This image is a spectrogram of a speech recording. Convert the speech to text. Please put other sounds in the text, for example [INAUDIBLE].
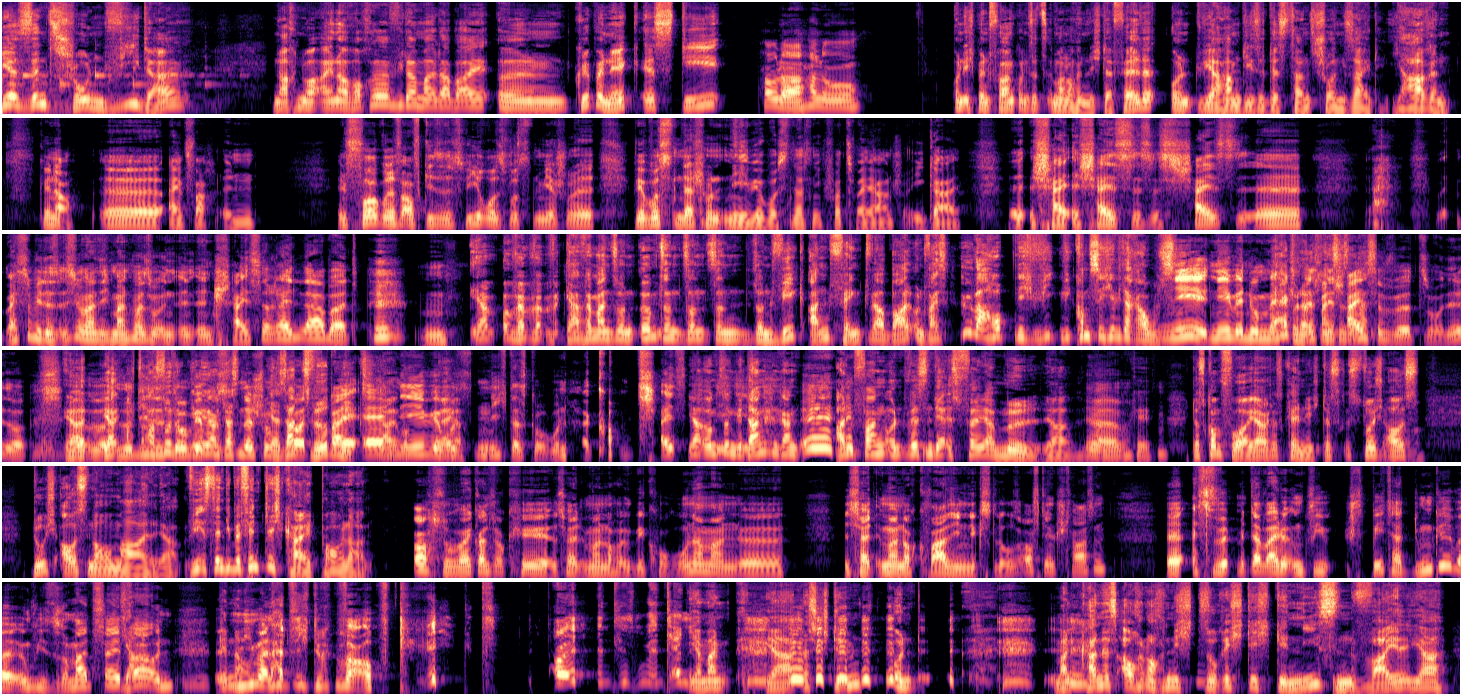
wir sind's schon wieder. Nach nur einer Woche wieder mal dabei. In Köpenick ist die Paula, hallo. und ich bin Frank und sitze immer noch in Lichterfelde und wir haben diese Distanz schon seit Jahren. Genau. Äh, einfach in, in Vorgriff auf dieses Virus wussten wir schon, wir wussten das schon, nee, wir wussten das nicht vor zwei Jahren schon. Egal. Äh, schei, scheiß, es ist scheiß, äh, weißt du, wie das ist, wenn man sich manchmal so in, in, in Scheiße reinlabert? Hm. Ja, ja wenn man so einen irgend so einen- so einen- so einen- so Weg anfängt verbal und weiß überhaupt nicht, wie, wie kommst du hier wieder raus? Nee, nee, wenn du merkst, Oder dass dir du sowas? scheiße wird, so, ne, so. Ja, so, ja, so dieses ach so, so, wir ja, wussten das- schon der Satz wird zwei, nix. äh, Ja, nee, wir ja, wussten nicht, dass Corona [LAUGHS] kommt. Scheiße. Ja, irgendein so ein nee. Gedankengang [LAUGHS] anfangen und wissen, der ist völliger Müll. Ja, Ja. okay. Das kommt vor, ja, das kenne ich. Das ist durchaus, durchaus normal, ja. Wie ist denn die Befindlichkeit, Paula? Ach, soweit ganz okay. Ist halt immer noch irgendwie Corona, man äh, ist halt immer noch quasi nichts los auf den Straßen. Äh, es wird mittlerweile irgendwie später dunkel, weil irgendwie Sommerzeit Ja, war und äh, genau. niemand hat sich darüber [LAUGHS] aufgeregt. In diesem Internet. Ja, man, ja, das stimmt. Und man kann es auch noch nicht so richtig genießen, weil ja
